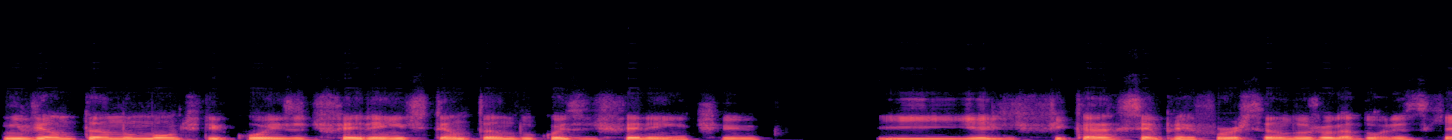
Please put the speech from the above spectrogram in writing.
inventando um monte de coisa diferente, tentando coisa diferente, e ele fica sempre reforçando os jogadores que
